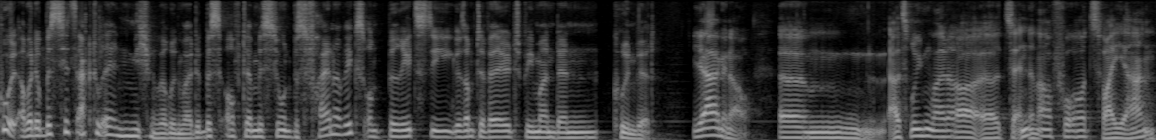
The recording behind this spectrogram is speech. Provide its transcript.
Cool, aber du bist jetzt aktuell nicht mehr bei Grünwald. Du bist auf der Mission, bist frei unterwegs und berätst die gesamte Welt, wie man denn grün wird. Ja, genau. Ähm, als Rügenwalder äh, zu Ende war vor zwei Jahren,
